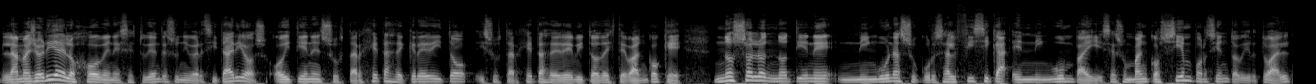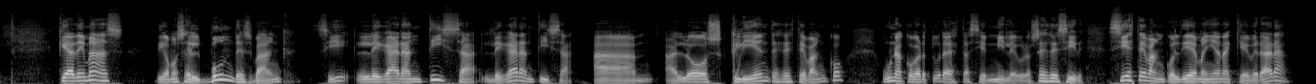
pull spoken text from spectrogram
La mayoría de los jóvenes estudiantes universitarios hoy tienen sus tarjetas de crédito y sus tarjetas de débito de este banco que no solo no tiene ninguna sucursal física en ningún país, es un banco 100% virtual que además, digamos, el Bundesbank, ¿sí? le garantiza, le garantiza a, a, los clientes de este banco una cobertura de hasta 100.000 euros. Es decir, si este banco el día de mañana quebrara,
